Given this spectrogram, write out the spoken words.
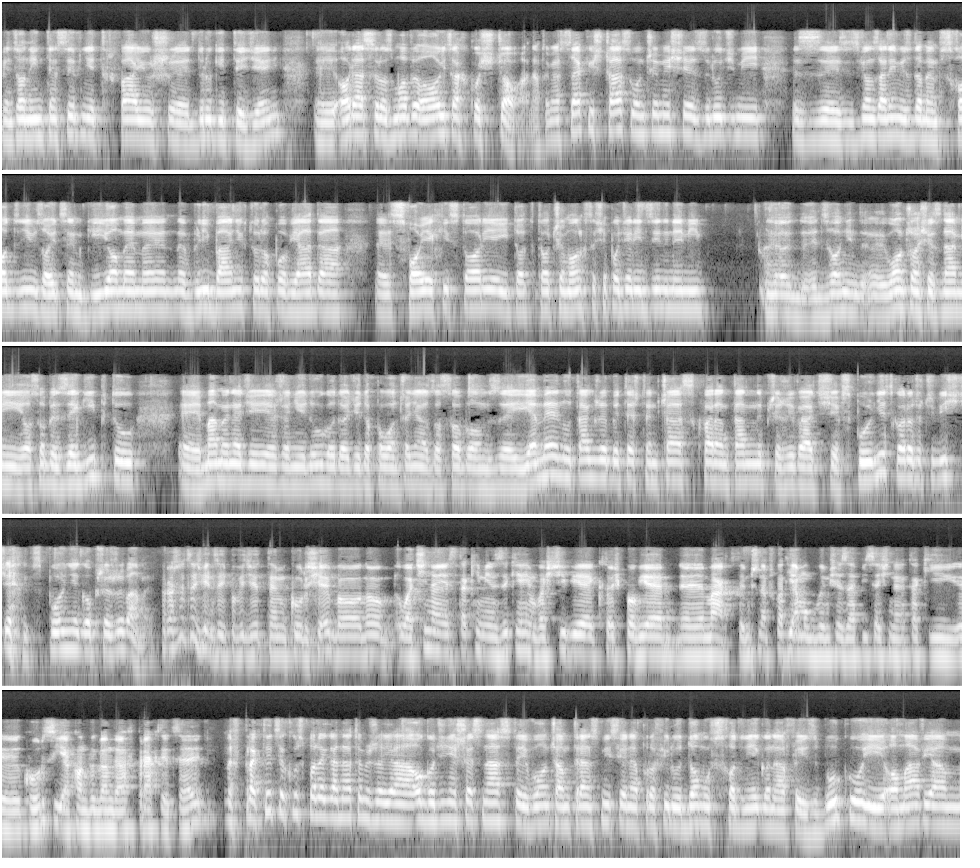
więc on intensywnie trwa już e, drugi tydzień e, oraz rozmowy o ojcach Kościoła. Natomiast co jakiś czas łączymy się z ludźmi z, związanymi z Domem Wschodnim, z ojcem Guillaumem e, w Libanie, który opowiada swoje historie i to, to czym on chce się podzielić z innymi. Dzwoni, łączą się z nami osoby z Egiptu, mamy nadzieję, że niedługo dojdzie do połączenia z osobą z Jemenu, tak żeby też ten czas kwarantanny przeżywać wspólnie, skoro rzeczywiście wspólnie go przeżywamy. Proszę coś więcej powiedzieć o tym kursie, bo no, łacina jest takim językiem właściwie ktoś powie e, martwym. Czy na przykład ja mógłbym się zapisać na taki e, kurs i jak on wygląda w praktyce? W praktyce kurs polega na tym, że ja o godzinie 16 włączam transmisję na profilu Domu Wschodniego na Facebooku i omawiam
